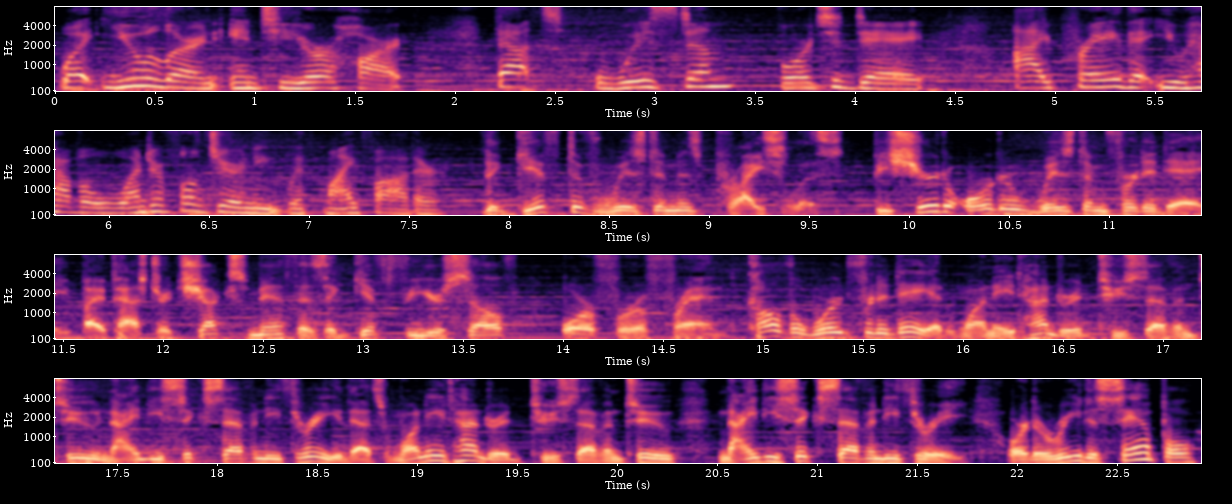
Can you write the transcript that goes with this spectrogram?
what you learn into your heart. That's wisdom for today. I pray that you have a wonderful journey with my Father. The gift of wisdom is priceless. Be sure to order Wisdom for Today by Pastor Chuck Smith as a gift for yourself or for a friend. Call the Word for Today at 1 800 272 9673. That's 1 800 272 9673. Or to read a sample,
